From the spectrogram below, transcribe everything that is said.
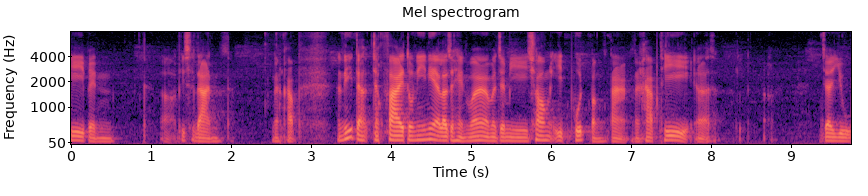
ที่เป็นพิสดารนะครับอันนี้จากจากไฟล์ตัวนี้เนี่ยเราจะเห็นว่ามันจะมีช่อง input ต่างๆนะครับที่จะอยู่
